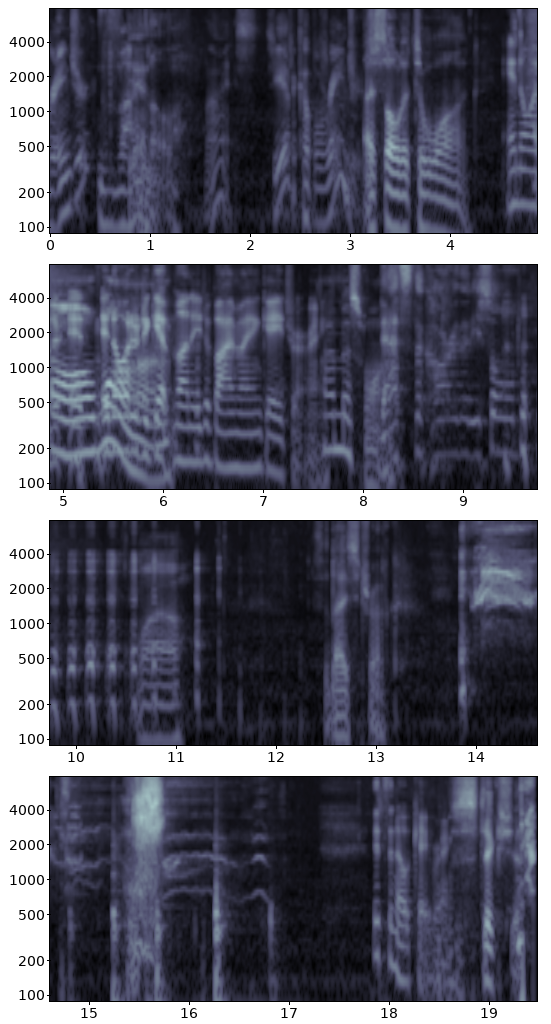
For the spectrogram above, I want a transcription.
Ranger. Vinyl. Nice. So you had a couple Rangers. I sold it to Juan. In order, Oh, in, in order to get money to buy my engagement ring. I miss one. That's the car that he sold. wow. It's a nice truck. it's an okay ring. It's stick shift.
